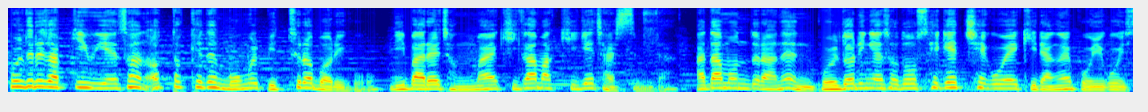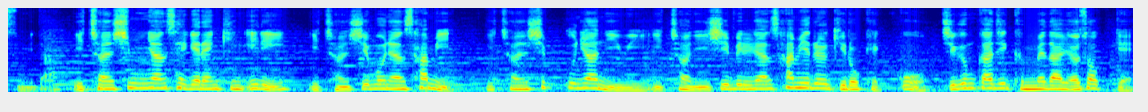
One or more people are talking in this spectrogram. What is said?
홀드를 잡기 위해선 어떻게든 몸을 비틀어버리고 리바를 정말 기가 막히게 잘 씁니다. 아다몬드라는 볼더링에서도 세계 최고의 기량을 보이고 있습니다. 2010년 세계 랭킹 1위, 2015년 3위, 2019년 2위, 2021년 3위를 기록했고 지금까지 금메달 6개,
